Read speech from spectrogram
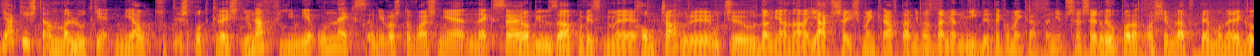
jakieś tam malutkie miał, co też podkreślił na filmie u Nexe, ponieważ to właśnie Nexe robił za powiedzmy coacha, który uczył Damiana jak przejść Minecrafta, ponieważ Damian nigdy tego Minecrafta nie przeszedł. Był ponad 8 lat temu na jego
